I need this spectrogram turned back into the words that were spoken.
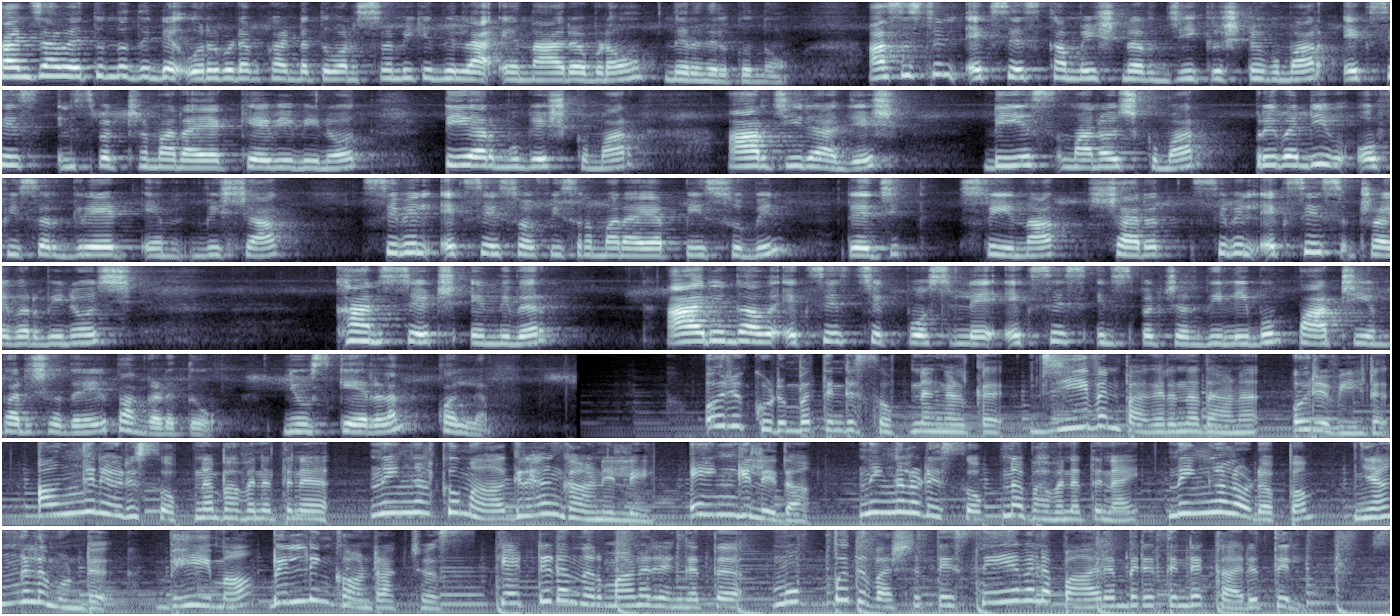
കഞ്ചാവ് എത്തുന്നതിന്റെ ഉറവിടം കണ്ടെത്തുവാൻ ശ്രമിക്കുന്നില്ല എന്ന ആരോപണവും നിലനിൽക്കുന്നു assistant excise commissioner G Krishnakumar excise ഇൻസ്പെക്ടർമാരായ K V Vinod T R Mukesh Kumar R G Rajesh D S Manoj Kumar preventive officer grade M Vishakh civil excise ഓഫീസർമാരായ P Subin Rajith Sreenath Sarath civil excise driver Vinoj Khansesh എന്നിവർ Aryankavu excise check പോസ്റ്റിലെ excise inspector ദിലീപും പാർട്ടിയും പരിശോധനയിൽ പങ്കെടുത്തു news Keralam Kollam ഒരു കുടുംബത്തിന്റെ സ്വപ്നങ്ങൾക്ക് ജീവൻ പകരുന്നതാണ് ഒരു വീട് അങ്ങനെ ഒരു സ്വപ്ന ഭവനത്തിന് നിങ്ങൾക്കും ആഗ്രഹം കാണില്ലേ എങ്കിലിതാ നിങ്ങളുടെ സ്വപ്ന ഭവനത്തിനായി നിങ്ങളോടൊപ്പം ഞങ്ങളുമുണ്ട് ഭീമ ബിൽഡിംഗ് കോൺട്രാക്ടേഴ്സ് കെട്ടിട നിർമ്മാണ രംഗത്ത് മുപ്പത് വർഷത്തെ സേവന പാരമ്പര്യത്തിന്റെ കരുത്തിൽ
